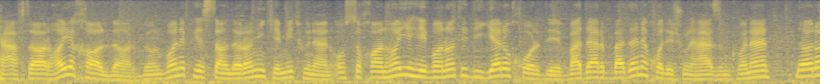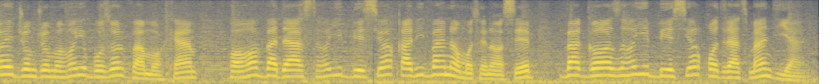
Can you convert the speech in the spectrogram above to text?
کفتارهای خالدار به عنوان پستاندارانی که می‌تونن استخوانهای حیوانات دیگر رو خورده و در بدن خودشون هضم کنن دارای جمجمه های بزرگ و محکم پاها و دستهای بسیار قوی و نامتناسب و گازهای بسیار قدرتمندی هن.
